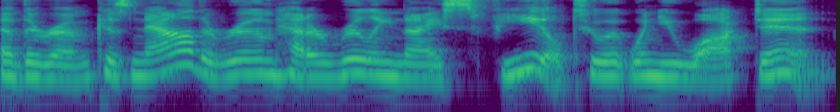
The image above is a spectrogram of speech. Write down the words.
of the room because now the room had a really nice feel to it when you walked in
